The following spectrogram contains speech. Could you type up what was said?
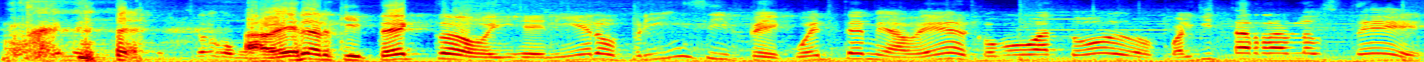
A ver, arquitecto, ingeniero, príncipe, cuénteme a ver, ¿cómo va todo? ¿Cuál guitarra habla usted?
